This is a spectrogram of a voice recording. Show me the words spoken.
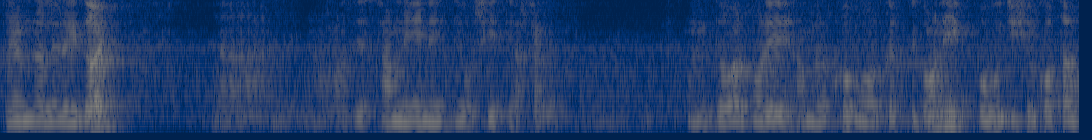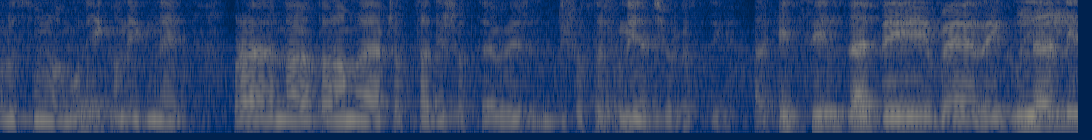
প্রেমলালের হৃদয় আহ, আমাদের সামনে এনে দিয়ে সেই দেখালো তখন দেওয়ার পরে আমরা খুব ওর কাছ থেকে অনেক প্রভু যিশুর কথাগুলো শুনলাম অনেক অনেক মানে প্রায় লাগাতার আমরা এক সপ্তাহ দেড় সপ্তাহ বেশ- দুই সপ্তাহ শুনে যাচ্ছি ওর কাছ থেকে Uh, it seems that they were regularly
